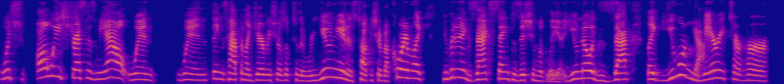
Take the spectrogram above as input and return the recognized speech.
which always stresses me out when when things happen, like Jeremy shows up to the reunion and is talking shit about Corey. I'm like, you've been in the exact same position with Leah. You know exact like you were Yeah. married to her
